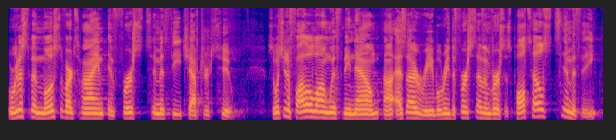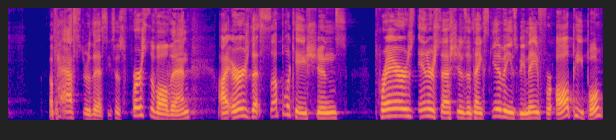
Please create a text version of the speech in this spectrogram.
we're going to spend most of our time in 1 Timothy chapter 2. So I want you to follow along with me now uh, as I read. We'll read the first seven verses. Paul tells Timothy, a pastor this. He says, First of all, then, I urge that supplications, prayers, intercessions, and thanksgivings be made for all people,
